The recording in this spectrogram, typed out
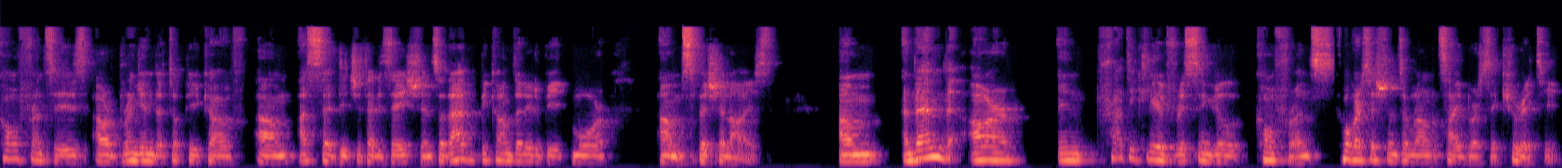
conferences are bringing the topic of um, asset digitalization. So that becomes a little bit more um, specialized. Um, and then there are in practically every single conference conversations around cybersecurity.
